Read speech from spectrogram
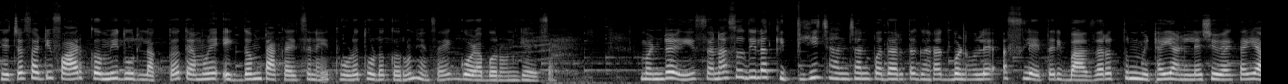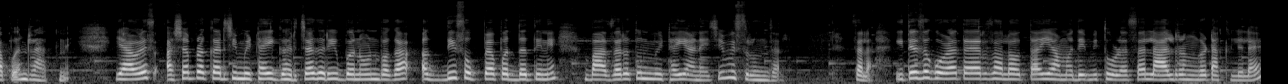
ह्याच्यासाठी फार कमी दूध लागतं त्यामुळे एकदम टाकायचं नाही. थोडं थोडं करून ह्याचा एक गोळा बनवून घ्यायचा. मंडळी सणासुदीला कितीही छान छान पदार्थ घरात बनवले असले तरी बाजारातून मिठाई आणल्याशिवाय काही आपण राहत नाही. यावेळेस अशा प्रकारची मिठाई घरच्या घरी बनवून बघा अगदी सोप्या पद्धतीने बाजारातून मिठाई आणायची विसरून जाल. चला इथे जो गोळा तयार झाला होता यामध्ये मी थोडासा लाल रंग टाकलेला आहे.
